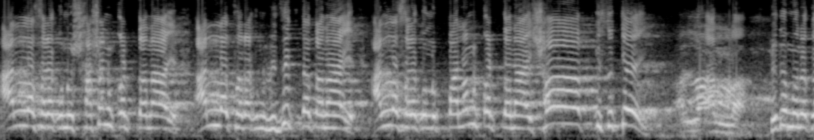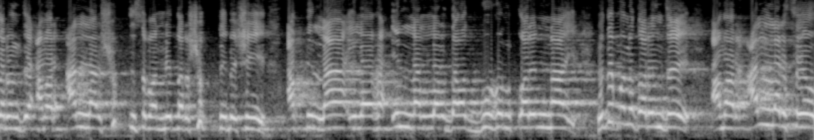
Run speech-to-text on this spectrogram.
আল্লাহ ছাড়া কোনো শাসনকর্তা নাই, আল্লাহ ছাড়া কোনো রিজিকদাতা নাই, আল্লাহ ছাড়া কোনো পালনকর্তা নাই সব কিছুকে আল্লাহ। আল্লাহ যদি মনে করেন যে আমার আল্লাহর শক্তি সমান নেতার শক্তি বেশি আপনি লা ইলাহা ইল্লাল্লাহর দাওয়াত গ্রহণ করেন নাই। যদি মনে করেন যে আমার আল্লাহর চেয়েও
